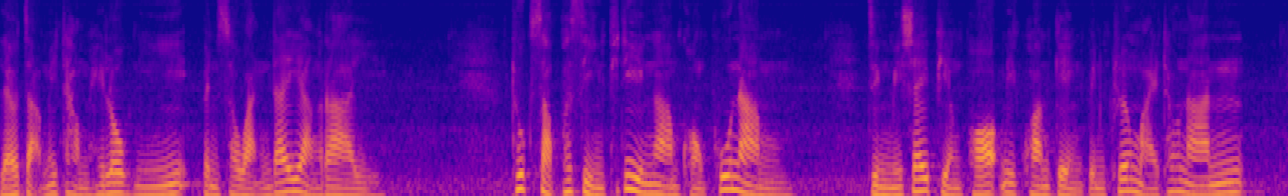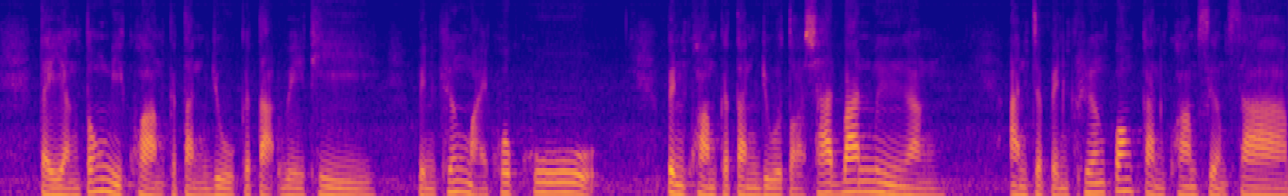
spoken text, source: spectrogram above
แล้วจะไม่ทำให้โลกนี้เป็นสวรรค์ได้อย่างไร ทุกสรรพสิ่งที่ดีงามของผู้นำจึงไม่ใช่เพียงเพราะมีความเก่งเป็นเครื่องหมายเท่านั้น แต่ยังต้องมีความกระตัญญูกระตะเวที เป็นเครื่องหมายควบคู่ เป็นความกระตัญญูต่อชาติบ้านเมือง อันจะเป็นเครื่องป้องกันความเสื่อมทราม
